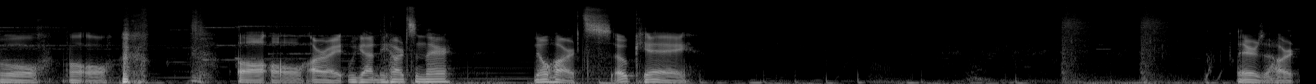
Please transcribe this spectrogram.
Oh, uh-oh. uh-oh. All right, we got any hearts in there? No hearts. Okay. There's a heart.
